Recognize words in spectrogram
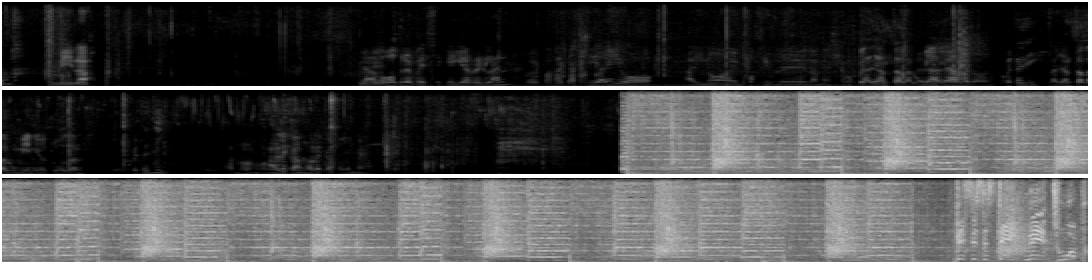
¿Dónde está la bomba? Las dos o tres veces que hay que arreglar. Lo que pasa es que aquí hay o... Ahí no es imposible la mesa. La llanta de aluminio. Allí. La llanta de aluminio, tú. Cuesta allí. Hazle caso, hazle caso, que es mejor.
